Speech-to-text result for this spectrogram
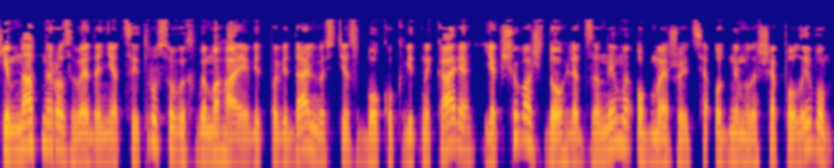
Кімнатне розведення цитрусових вимагає відповідальності з боку квітникаря. Якщо ваш догляд за ними обмежується одним лише поливом,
